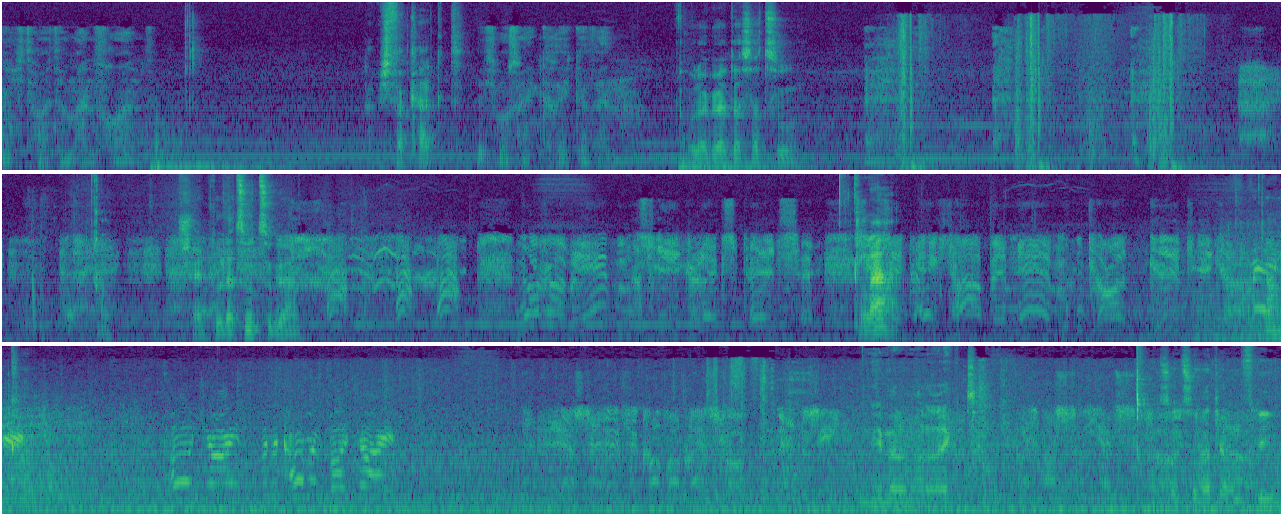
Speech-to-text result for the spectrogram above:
Nicht heute, mein Freund. Hab ich verkackt? Ich muss einen Krieg gewinnen. Oder gehört das dazu? Scheint wohl dazu zu gehören. Sie Glückspilze. Klar. Im Nehmen. Grundgütiger. Folge 1, bitte kommen, Folge 1. Erste Hilfe, Koffer Blasco. Nehmen Sie. Nehmen wir doch mal direkt. Was machst du jetzt? Sonst noch was hier rumfliegen?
